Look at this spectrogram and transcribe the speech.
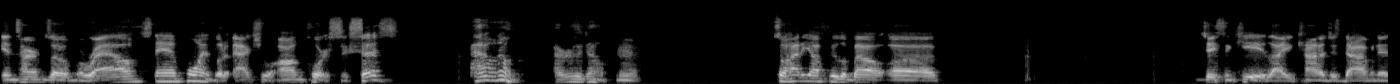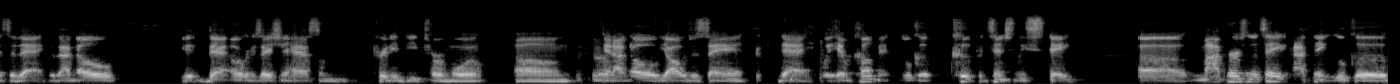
in terms of morale standpoint, but actual on-court success, I don't know. I really don't. Yeah. So, how do y'all feel about uh Jason Kidd? Like, kind of just diving into that because I know that organization has some pretty deep turmoil. Um, sure. And I know y'all were just saying that with him coming, Luka could potentially stay. Uh, my personal take, I think Luka.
